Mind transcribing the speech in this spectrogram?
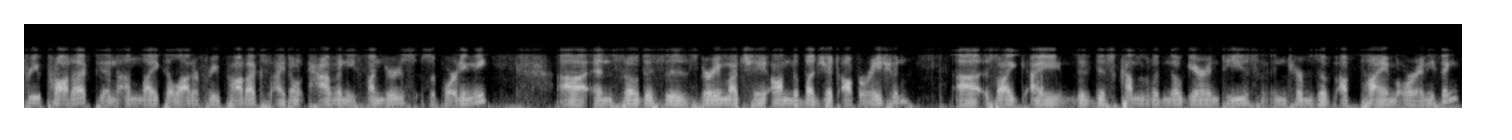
free product, and unlike a lot of free products, I don't have any funders supporting me. Uh, and so this is very much a on-the-budget operation. Uh, so I, I, this comes with no guarantees in terms of uptime or anything.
